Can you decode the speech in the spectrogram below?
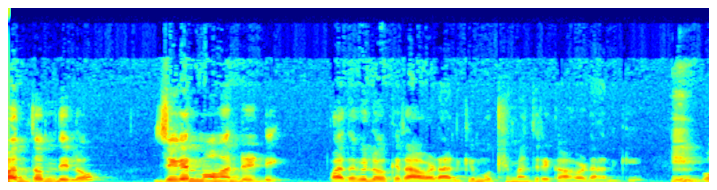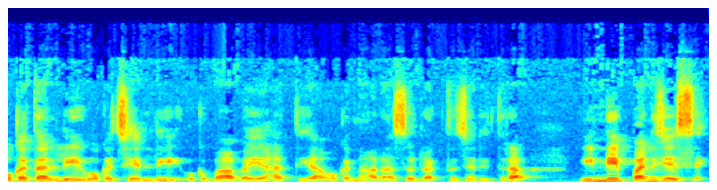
పంతొమ్మిదిలో జగన్మోహన్ రెడ్డి పదవిలోకి రావడానికి ముఖ్యమంత్రి కావడానికి ఒక తల్లి ఒక చెల్లి ఒక బాబాయ్ హత్య ఒక నారాసుర రక్త చరిత్ర ఇన్ని పనిచేసాయి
